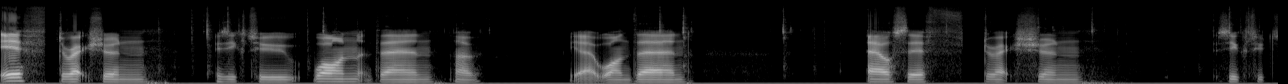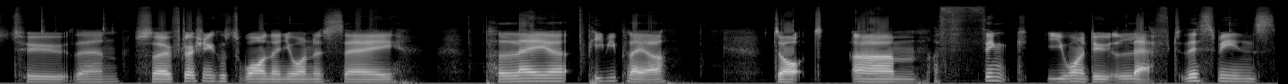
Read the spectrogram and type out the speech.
if direction is equal to 1 then oh yeah 1 then. Else if direction is equal to 2 then. So if direction equals to 1 then you want to say player pb player dot um, I think you want to do left. This means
